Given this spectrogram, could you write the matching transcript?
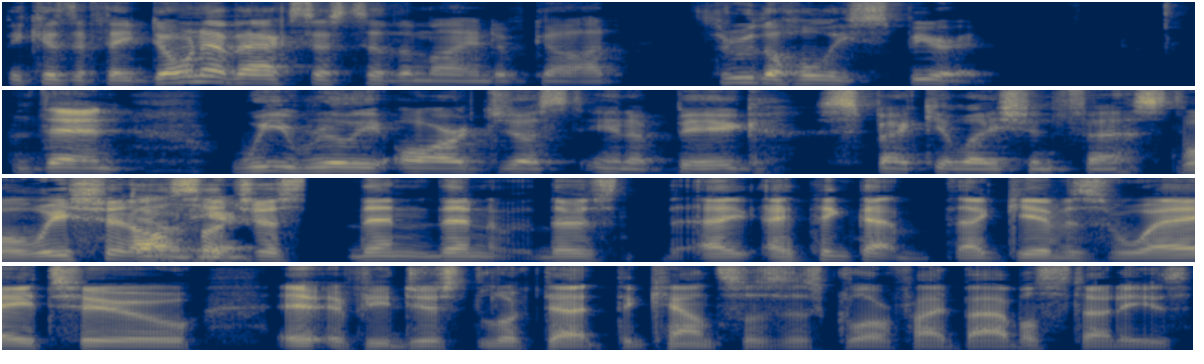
because if they don't have access to the mind of god through the holy spirit then we really are just in a big speculation fest Well, we should also here. just then then there's I, I think that that gives way to if you just looked at the councils as glorified Bible studies,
